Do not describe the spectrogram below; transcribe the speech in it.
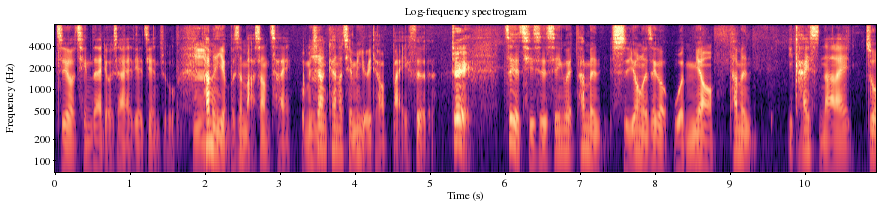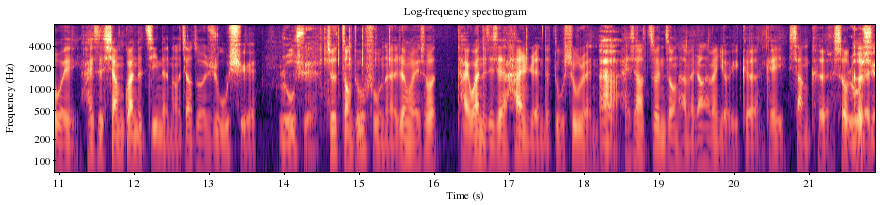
只有清代留下来的建筑物，嗯他们也不是马上拆。我们现在看到前面有一条白色的，对，这个其实是因为他们使用了这个文庙，他们一开始拿来作为还是相关的机能哦，叫做儒学。儒学，就是总督府呢认为说，台湾的这些汉人的读书人，嗯。还是要尊重他们，让他们有一个可以上课、授课的地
